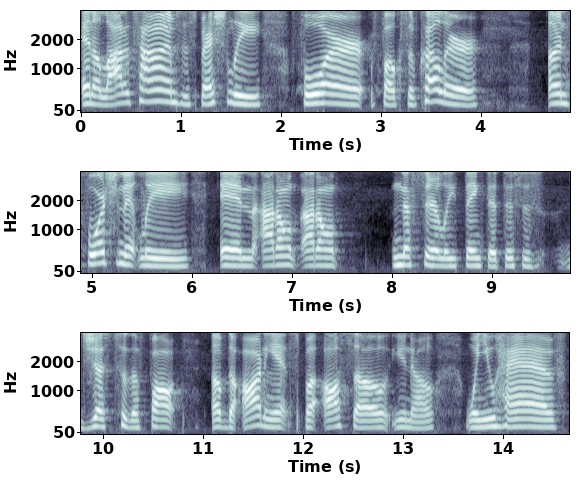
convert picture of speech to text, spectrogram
and a lot of times, especially for folks of color, unfortunately, and I don't, I don't necessarily think that this is just to the fault of the audience, but also, you know, when you have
